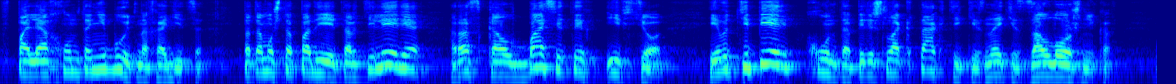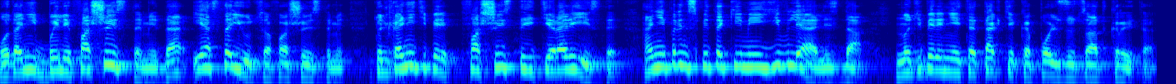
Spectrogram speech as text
В полях хунта не будет находиться, потому что подъедет артиллерия, расколбасит их и все. И вот теперь хунта перешла к тактике, знаете, заложников. Вот они были фашистами, да, и остаются фашистами. Только они теперь фашисты и террористы. Они, в принципе, такими и являлись, да. Но теперь они этой тактикой пользуются открыто.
